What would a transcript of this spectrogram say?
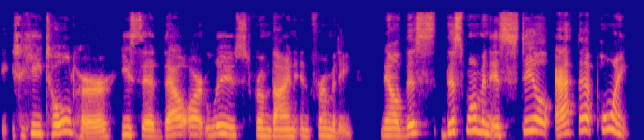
he told her, he said, "Thou art loosed from thine infirmity." Now this this woman is still at that point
